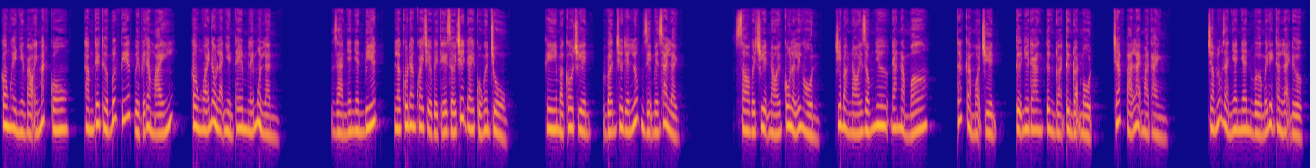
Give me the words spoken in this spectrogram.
Không hề nhìn vào ánh mắt cô, thầm tê thừa bước tiếp về phía thang máy, không ngoái đầu lại nhìn thêm lấy một lần. Giàn nhân nhân biết là cô đang quay trở về thế giới trước đây của nguyên chủ. Khi mà câu chuyện vẫn chưa đến lúc diễn biến sai lệch, So với chuyện nói cô là linh hồn Chỉ bằng nói giống như đang nằm mơ. Tất cả mọi chuyện Tự như đang từng đoạn từng đoạn một Chắp phá lại mà thành. Trong lúc giản nhân nhân vừa mới định thần lại được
